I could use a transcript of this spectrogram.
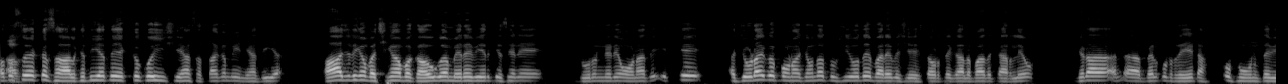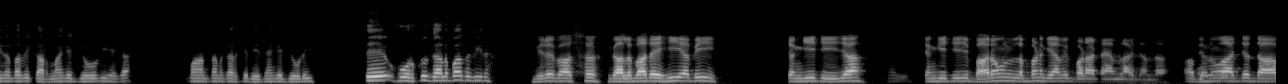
ਆ ਦੋਸਤੋ ਇੱਕ ਸਾਲ ਕੁ ਦੀ ਆ ਤੇ ਇੱਕ ਕੋਈ 6-7 ਕੁ ਮਹੀਨਿਆਂ ਦੀ ਆ। ਆ ਜਿਹੜੀਆਂ ਬੱਚੀਆਂ ਬਕਾਊਗਾ ਮੇਰੇ ਵੀਰ ਕਿਸੇ ਨੇ ਦੂਰੋਂ ਨੇੜੇ ਆਉਣਾ ਤੇ ਇੱਕੇ ਜੋੜਾ ਹੀ ਕੋਈ ਪਾਉਣਾ ਚਾਹੁੰਦਾ ਤੁਸੀਂ ਉਹਦੇ ਬਾਰੇ ਵਿਸ਼ੇਸ਼ ਤੌਰ ਤੇ ਗੱਲਬਾਤ ਕਰ ਲਿਓ। ਜਿਹੜਾ ਬਿਲਕੁਲ ਰੇਟ ਆ ਉਹ ਫੋਨ ਤੇ ਵੀਰਾਂ ਦਾ ਵੀ ਕਰ ਲਾਂਗੇ ਜੋ ਵੀ ਹੈਗਾ ਮਾਨਤਨ ਕਰਕੇ ਦੇ ਦਿਆਂਗੇ ਜੋੜੀ। ਤੇ ਹੋਰ ਕੋਈ ਗੱਲਬਾਤ ਵੀਰ? ਵੀਰੇ ਬਸ ਗੱਲਬਾਤ ਇਹੀ ਆ ਵੀ ਚੰਗੀ ਚੀਜ਼ ਆ। ਚੰਗੀ ਚੀਜ਼ ਬਾਹਰੋਂ ਲੱਭਣ ਗਿਆ ਵੀ ਬੜਾ ਟਾਈਮ ਲੱਗ ਜਾਂਦਾ। ਮੈਨੂੰ ਬਿਲਕੁਲ। ਅੱਜ ਦਾ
